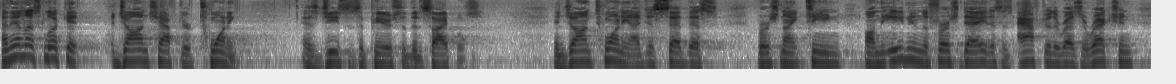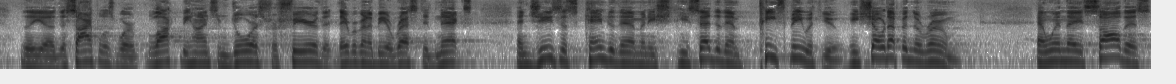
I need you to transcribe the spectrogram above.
And then let's look at John chapter 20 as Jesus appears to the disciples. In John 20, I just said this, verse 19, on the evening of the first day, this is after the resurrection, the uh, disciples were locked behind some doors for fear that they were going to be arrested next. And Jesus came to them and he, he said to them, Peace be with you. He showed up in the room. And when they saw this,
